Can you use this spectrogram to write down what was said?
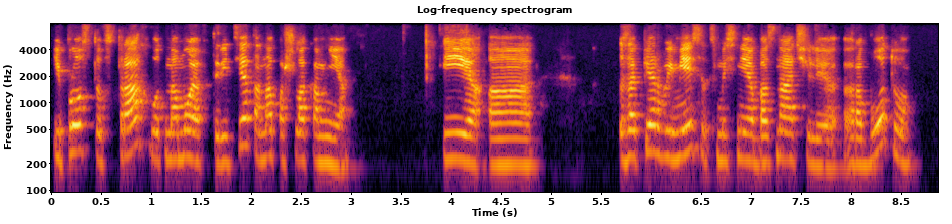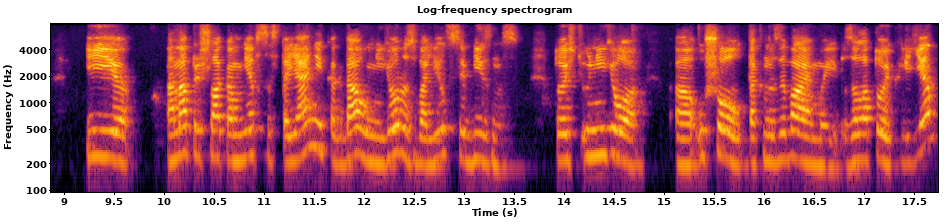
и просто в страх, вот на мой авторитет, она пошла ко мне. И э, за первый месяц мы с ней обозначили работу, и она пришла ко мне в состоянии, когда у нее развалился бизнес. То есть у нее э, ушел так называемый золотой клиент,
